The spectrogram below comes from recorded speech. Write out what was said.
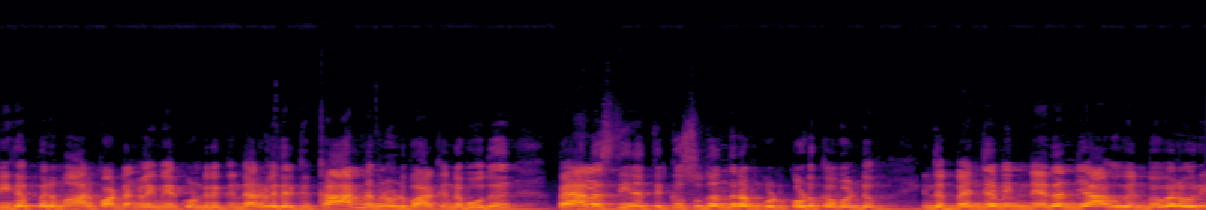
மிக பெரும் ஆர்ப்பாட்டங்களை மேற்கொண்டிருக்கின்றார்கள். இதற்கு காரணம் என்று பார்க்கின்ற போது பாலஸ்தீனத்திற்கு சுதந்திரம் கொடுக்க வேண்டும். இந்த பெஞ்சமின் நெதன்யாகு என்பவர் ஒரு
